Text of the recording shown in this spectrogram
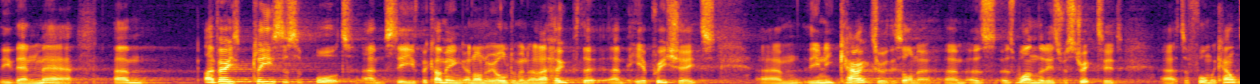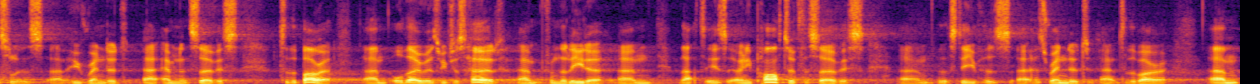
the then mayor. Um, I'm very pleased to support um, Steve becoming an honorary alderman and I hope that um, he appreciates um, the unique character of this honour um, as, as one that is restricted uh, to former councillors uh, who've rendered uh, eminent service to the borough. Um, although, as we've just heard um, from the leader, um, that is only part of the service um, that Steve has, uh, has rendered uh, to the borough. Um,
